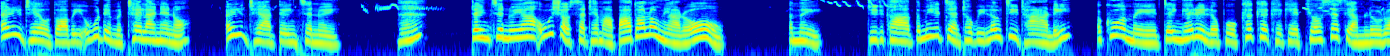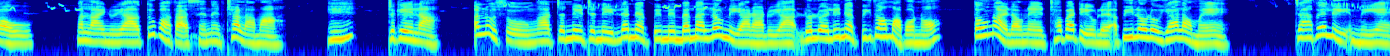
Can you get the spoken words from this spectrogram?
အဲ့ဒီထဲကိုသွားပြီးအဝတ်တွေမထည့်လိုက်နဲ့နော်အဲ့ဒီထဲကတိန်ချင်တွေဟမ်တိန်ချင်တွေကဥလျှော်ဆက်ထဲမှာဘာသွားလုပ်နေရတော့အမေဒီတစ်ခါသမီးအကြံထုတ်ပြီးလှုပ်ကြည့်ထားတာလေအခုအမေတိန်ခဲတွေလှုပ်ဖို့ခက်ခက်ခက်ခက်ဖြောဆက်စရာမလိုတော့ဘူးမလိုင်းတွေကသူ့ဘာသာအစင်းနဲ့ထွက်လာမှာဟင်တကယ်လားအဲ့လို့ဆိုငါတစ်နေ့တစ်နေ့လက်နဲ့ပင်ပင်ပန်းပန်းလှုပ်နေရတာတွေကလွယ်လွယ်လေးနဲ့ပြီးသွားမှာပေါ့နော်သုံးနိုင်လောက်နဲ့ထောပတ်တွေကိုလည်းအပြီးလှုပ်လို့ရလောက်မယ် ဒါပဲလေအမေရဲ့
